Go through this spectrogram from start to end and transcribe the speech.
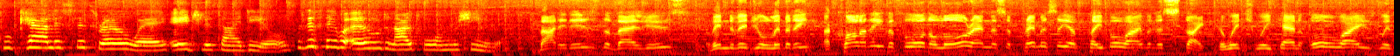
who carelessly throw away ageless ideals as if they were old and outworn machinery. But it is the values of individual liberty, equality before the law, and the supremacy of people over the state to which we can always, with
